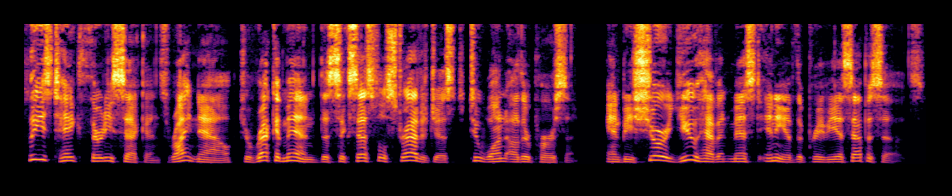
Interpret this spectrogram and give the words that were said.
please take 30 seconds right now to recommend The Successful Strategist to one other person. And be sure you haven't missed any of the previous episodes.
